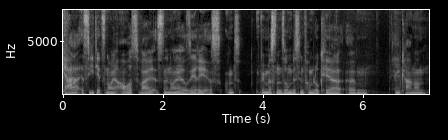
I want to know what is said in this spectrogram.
ja, es sieht jetzt neu aus, weil es eine neuere Serie ist und wir müssen so ein bisschen vom Look her ähm, im Kanon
